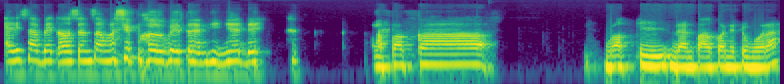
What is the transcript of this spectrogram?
Elizabeth Olsen sama si Paul Bettany-nya deh. Apakah Bucky dan Falcon itu murah?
